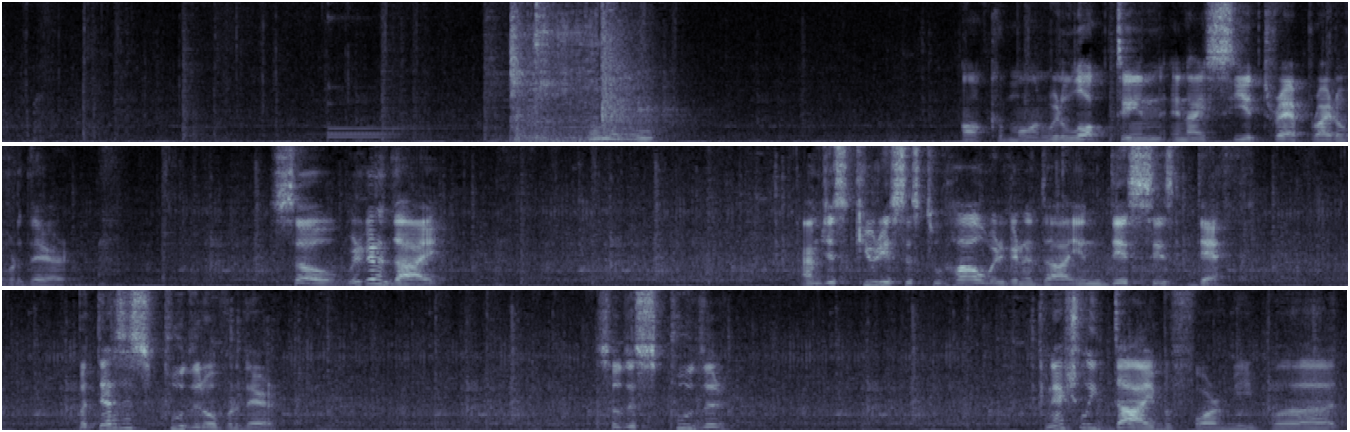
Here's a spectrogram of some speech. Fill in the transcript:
Come on. We're locked in and I see a trap right over there. So, we're gonna die. I'm just curious as to how we're gonna die and this is death. But there's a spooder over there. So the spooder can actually die before me, but...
